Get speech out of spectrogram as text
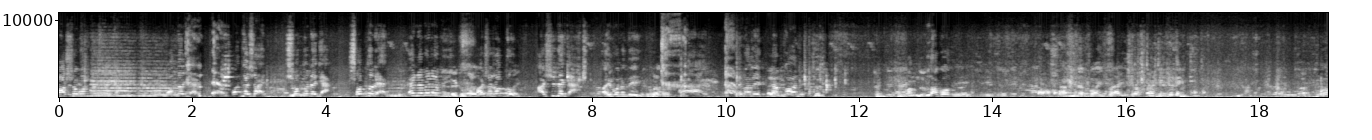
পাঁচশো পঞ্চাশ টাকা। পঞ্চাশ এক পঞ্চাশ ষাট সত্তর টাকা সত্তর এক। এই নেবেন আপনি? পাঁচশো সত্তর আশি টাকা। আমি বলে দিই নাম কন? লগত। ও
